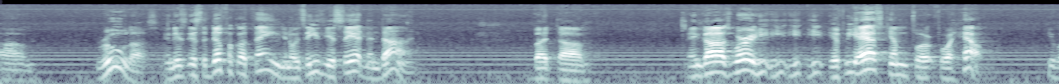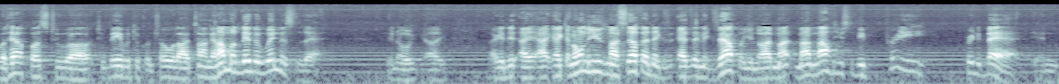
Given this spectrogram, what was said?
um, rule us. And it's, it's, a difficult thing. You know, it's easier said than done. But um, in God's word, he, he, he, if we ask Him for, for help, He will help us to, uh, to be able to control our tongue. And I'm a living witness to that. You know, I, I, I can only use myself as an, as an example. You know, my, my mouth used to be pretty, pretty bad. And,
